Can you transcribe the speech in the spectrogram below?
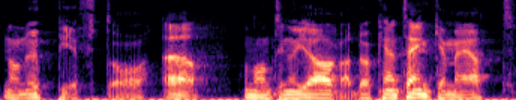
någon uppgift och, Ja. och någonting att göra. Då kan jag tänka mig att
